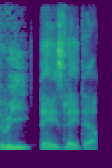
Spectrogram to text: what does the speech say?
Three days later.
